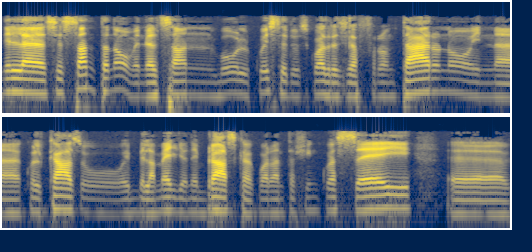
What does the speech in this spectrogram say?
Nel 69, nel Sun Bowl, queste due squadre si affrontarono, in uh, quel caso ebbe la meglio Nebraska 45 a 6, eh,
